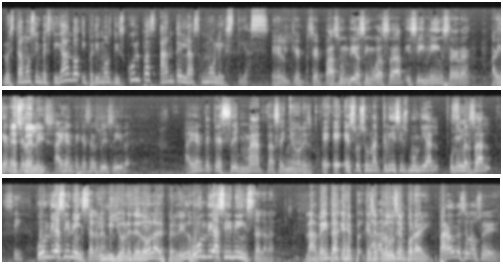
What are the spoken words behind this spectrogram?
Lo estamos investigando y pedimos disculpas ante las molestias. El que se pasa un día sin WhatsApp y sin Instagram, hay gente Es que, feliz. Hay gente que se suicida. Hay gente que se mata, señores. Eh, eh, eso es una crisis mundial, universal. Sí. Un día sin Y Instagram. millones de dólares perdidos. Un día sin Instagram. Las ventas que se, que se ¿Para producen dónde- por ahí. ¿Para dónde se va usted?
